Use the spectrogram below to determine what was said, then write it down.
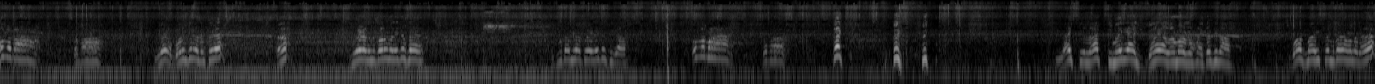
ও বাবা! বাবা! ইয়ে গরম করে উঠেছে রে। হ্যাঁ? ইয়ে কিন্তু গরম গেছে জুতা আমরা তো রেখেছি গা। ও বাবা! বাবা! লাইট লাইট মারি আস গায়ে আমার হাইতাছি না। বহুত মার ইসলাম করে আমার লাগে হ্যাঁ?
